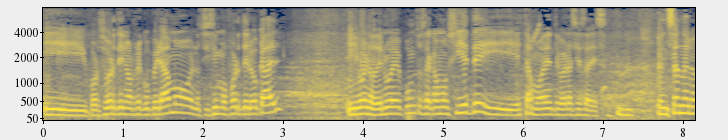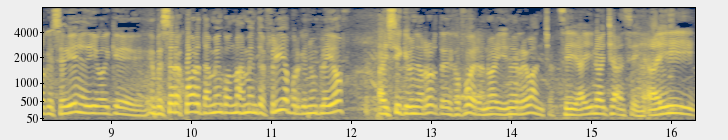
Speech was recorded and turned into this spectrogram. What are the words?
y por suerte nos recuperamos, nos hicimos fuerte local. Y bueno, de nueve puntos sacamos siete y estamos adentro gracias a eso. Pensando en lo que se viene, digo, hay que empezar a jugar también con más mente fría porque en un playoff ahí sí que un error te deja fuera, no hay, no hay revancha. Sí, ahí no hay chance. Ahí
